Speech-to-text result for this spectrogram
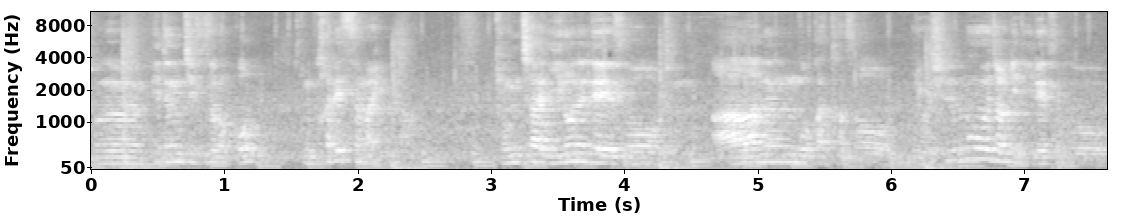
저는 믿음직스럽고 좀 카리스마 있다. 경찰 이론에 대해서 좀 아는 것 같아서 그리고 실무적인 일에서도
